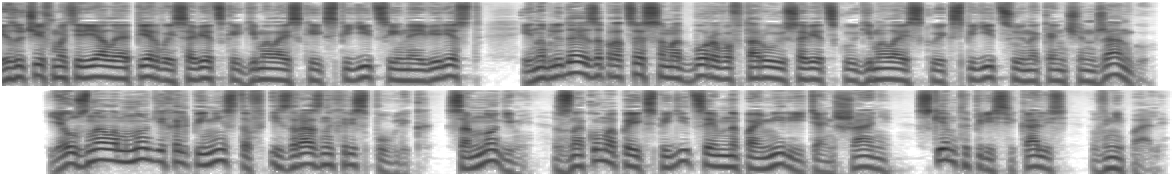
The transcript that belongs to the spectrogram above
Изучив материалы о первой советской гималайской экспедиции на Эверест и наблюдая за процессом отбора во вторую советскую гималайскую экспедицию на Канченджангу, я узнала многих альпинистов из разных республик, со многими знакома по экспедициям на Памире и Тяньшане, с кем-то пересекались в Непале.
